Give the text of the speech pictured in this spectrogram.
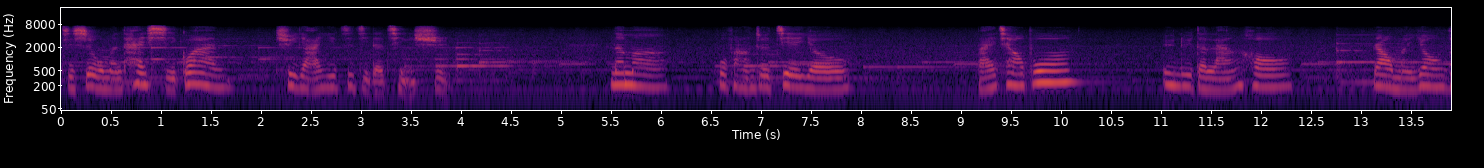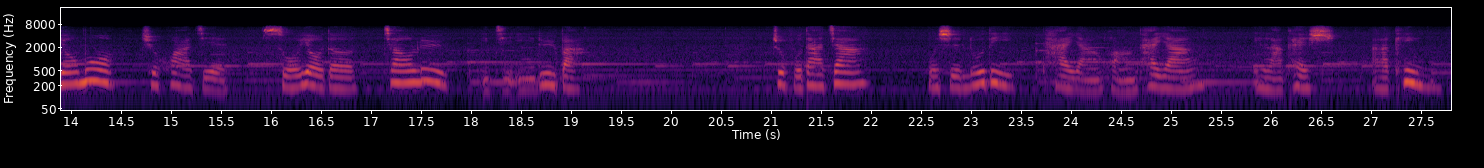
只是我们太习惯去压抑自己的情绪。那么，不妨就借由白桥波韵律的蓝喉，让我们用幽默去化解所有的焦虑以及疑虑吧。祝福大家，我是 Ludy。太阳，黄太阳，in la cage，a king。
